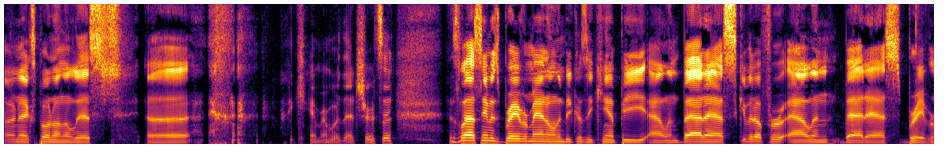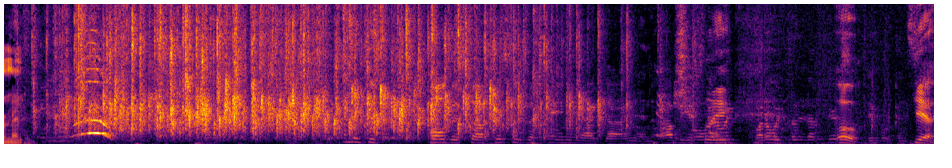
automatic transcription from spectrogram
Our next poet on the list, uh, I can't remember what that shirt said. His last name is Braverman only because he can't be Alan Badass. Give it up for Alan Badass Braverman. Hold this up. This is a painting I've done, and obviously. Why don't we put it up here oh, so people can see? Yeah,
